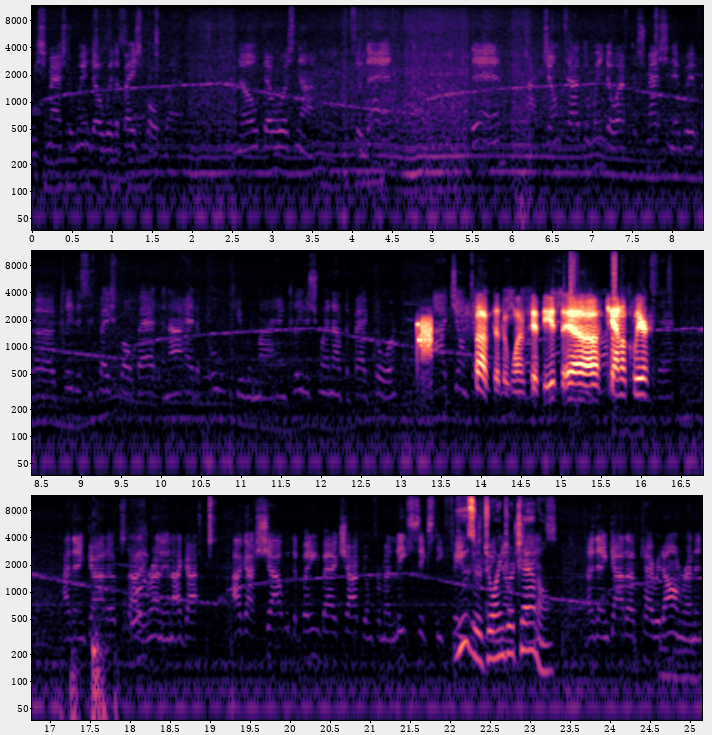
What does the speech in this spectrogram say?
We smashed the window with a baseball bat. No, there was not. So then, then I jumped out the window after smashing it with uh, Cletus's baseball bat, and I had a pool cue in my hand. Cletus went out the back door. I jumped Talk out to the 150. Is uh, channel clear? I then got up, started running. I got, I got shot with the beanbag shotgun from at least 60 feet. User joined no your channel. I then got up, carried on running,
